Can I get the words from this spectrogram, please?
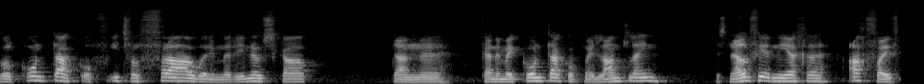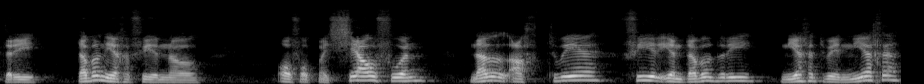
wil kontak of iets wil vra oor die merino skaap, dan uh, kan hy my kontak op my landlyn. Dis 049 853 9940 of op my selfoon 082 4133 929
